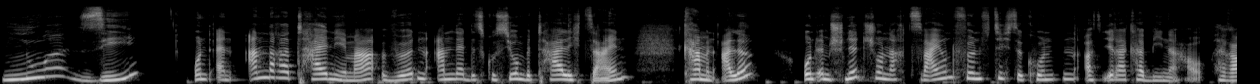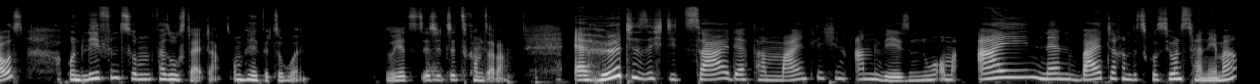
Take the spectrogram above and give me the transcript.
nur sie und ein anderer Teilnehmer würden an der Diskussion beteiligt sein, kamen alle und im Schnitt schon nach 52 Sekunden aus ihrer Kabine heraus und liefen zum Versuchsleiter, um Hilfe zu holen. So, jetzt, jetzt, jetzt kommt es aber. Erhöhte sich die Zahl der vermeintlichen Anwesen nur um einen weiteren Diskussionsteilnehmer,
